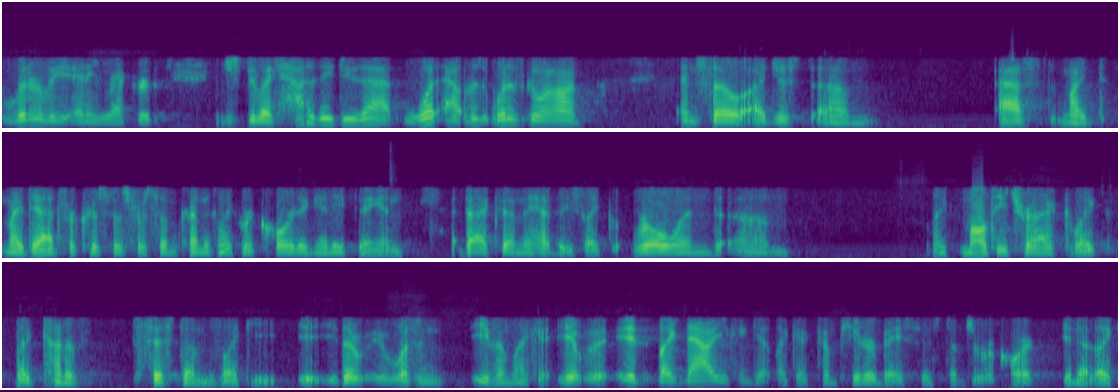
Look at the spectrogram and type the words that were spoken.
literally any record, and just be like, how did they do that? What how, what is going on? And so I just, um, asked my my dad for Christmas for some kind of like recording anything, and back then they had these like Roland um, like multi-track like like kind of systems. Like it, it wasn't even like a, it it like now you can get like a computer-based system to record, you know, like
